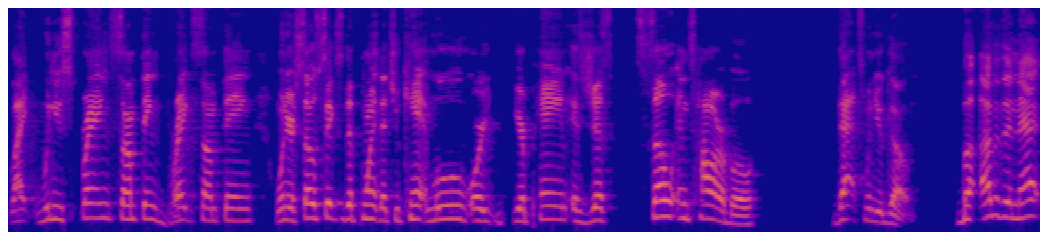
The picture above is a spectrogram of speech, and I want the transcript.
Like when you sprain something, break something, when you're so sick to the point that you can't move or your pain is just so intolerable, that's when you go. But other than that,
